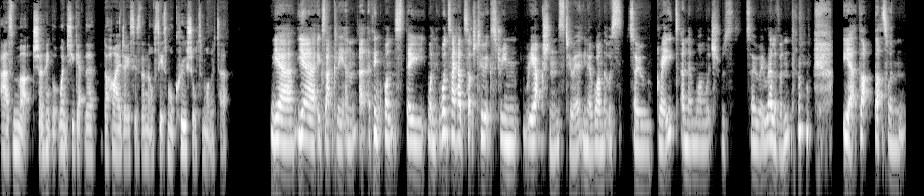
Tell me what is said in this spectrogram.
as much. I think once you get the the higher doses, then obviously it's more crucial to monitor. Yeah, yeah, exactly. And I think once they when once I had such two extreme reactions to it, you know, one that was so great and then one which was so irrelevant. yeah, that that's when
